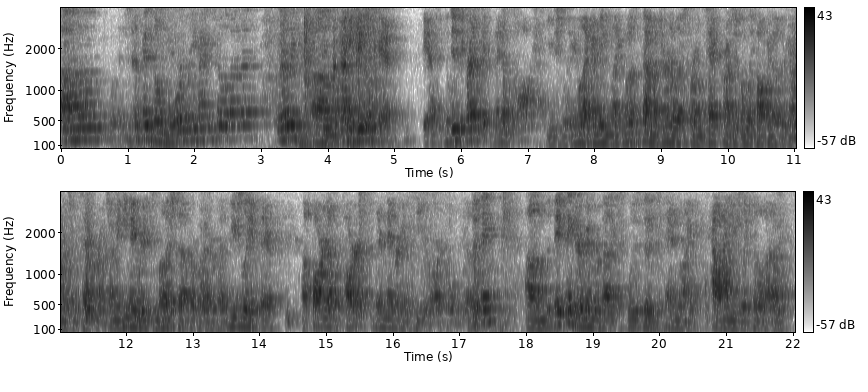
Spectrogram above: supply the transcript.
Um, it just depends on morally how you feel about that. Really? Um, I mean, they don't care. They actually don't. press get, they don't talk usually. Like I mean, like most of the time, a journalist from TechCrunch is only talking to other journalists from TechCrunch. I mean, he may read some other stuff or whatever, but usually if they're far enough apart, they're never going to see your article. The other thing, um, the big thing to remember about exclusives and like how I usually feel about them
